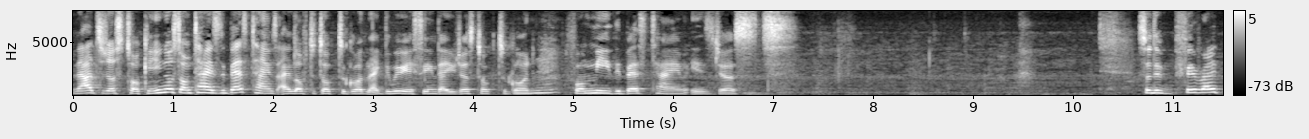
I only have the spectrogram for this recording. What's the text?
That's just talking. You know sometimes the best times i love to talk to god like the way you're saying that you just talk to god. Mm-hmm. for me the best time is just so the favorite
